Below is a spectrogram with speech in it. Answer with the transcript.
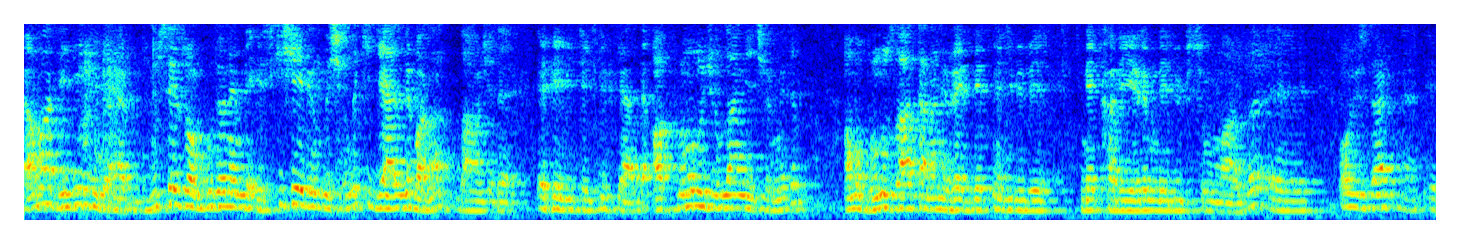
Ama dediğim gibi bu sezon, bu dönemde Eskişehir'in dışında ki geldi bana, daha önce de epey bir teklif geldi. Aklımın ucundan geçirmedim. Ama bunu zaten hani reddetme gibi bir ne kariyerim ne lüksüm vardı. E, o yüzden e,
